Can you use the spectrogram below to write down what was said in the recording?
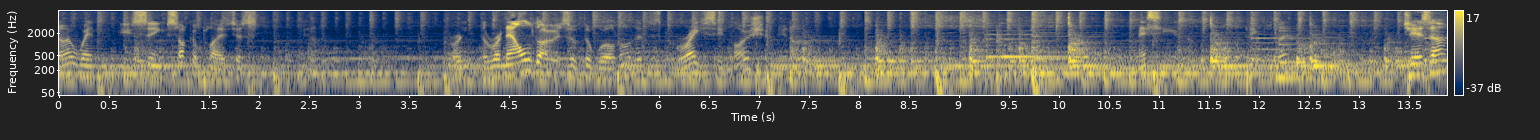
know, when you're seeing soccer players just, you know, the Ronaldos of the world, oh, they're just grace in motion, you know. Messi and all the people there. Jezza,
